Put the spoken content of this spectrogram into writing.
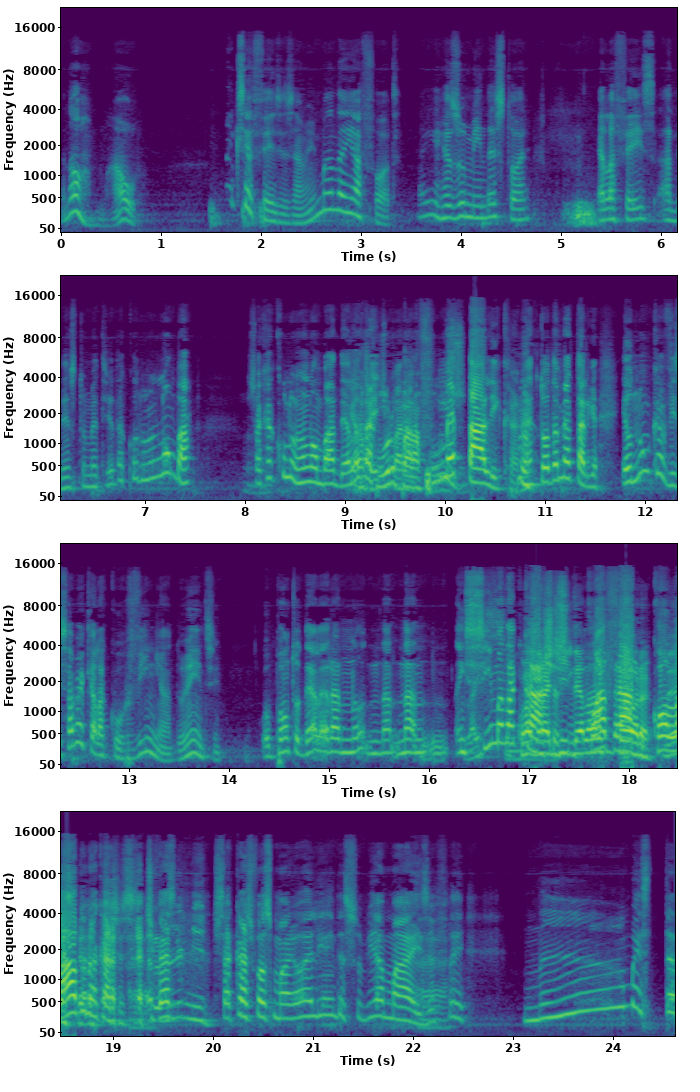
É normal? Como é que você fez o exame? Me manda aí a foto. Aí, resumindo a história, ela fez a densitometria da coluna lombar. Só que a coluna lombar dela Aquela era puro parafuso. metálica, né? Toda metálica. Eu nunca vi, sabe aquela curvinha do índice? O ponto dela era no- na, na- em cima cima. da caixa, assim, dela quadrado, fora. colado na caixa. Se tivesse se a caixa fosse maior, ele ainda subia mais. É. Eu falei, não, mas tá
